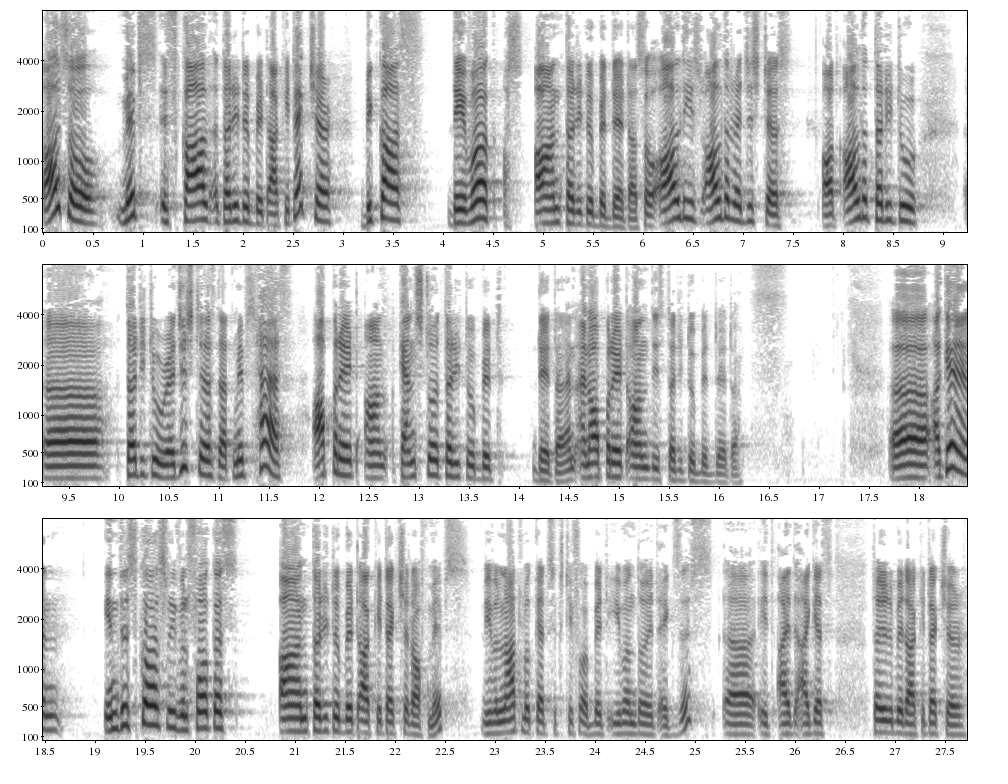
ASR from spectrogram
also, MIPS is called a 32-bit architecture because they work on 32-bit data. So all these, all the registers, all the 32, uh, 32 registers that MIPS has operate on, can store 32-bit data and, and, operate on this 32-bit data. Uh, again, in this course, we will focus on 32-bit architecture of MIPS. We will not look at 64-bit, even though it exists. Uh, it, I, I guess 32-bit architecture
